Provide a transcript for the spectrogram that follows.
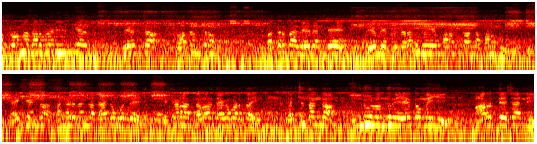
అక్కడ ఉన్న సెలబ్రిటీస్కే స్వేచ్ఛ స్వాతంత్రం. భద్రత లేదంటే రేపు ఇక్కడ జరగబోయే మరణకాండ మనం ఐక్యంగా సంఘటితంగా లేకపోతే ఎక్కడ తలలు తెగబడతాయి. ఖచ్చితంగా హిందువులందరూ ఏకమయ్యి భారతదేశాన్ని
